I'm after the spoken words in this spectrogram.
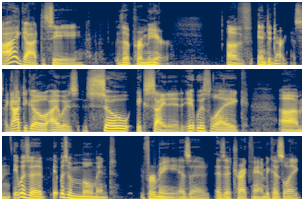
I got to see the premiere of Into Darkness. I got to go. I was so excited. It was like, um, it was a it was a moment for me as a as a Trek fan because like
